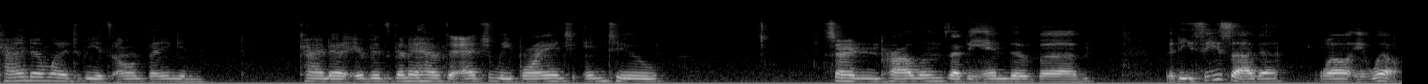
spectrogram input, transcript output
kind of want it to be its own thing, and kind of if it's gonna have to actually branch into certain problems at the end of uh, the DC saga, well, it will.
